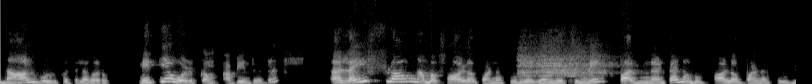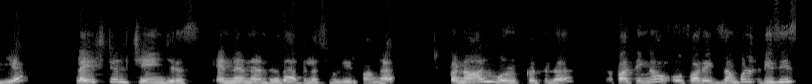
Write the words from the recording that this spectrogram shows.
நாள் ஒழுக்கத்துல வரும். நித்திய ஒழுக்கம் அப்படின்றது லைஃப் லாங் நம்ம ஃபாலோ பண்ணக்கூடிய என்னைக்குமே பர்மனண்டா நம்ம ஃபாலோ பண்ணக்கூடிய லைஃப் ஸ்டைல் சேஞ்சஸ் என்னென்னன்றதை அதுல சொல்லியிருப்பாங்க. இப்ப நாள் ஒழுக்கத்துல பாத்தீங்கன்னா ஃபார் எக்ஸாம்பிள் டிசீஸ்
